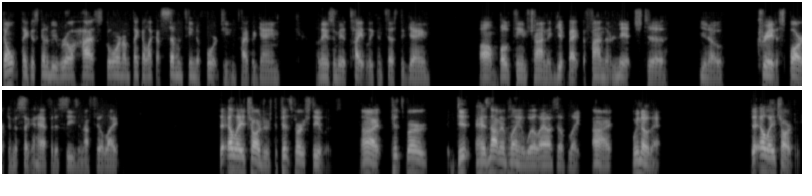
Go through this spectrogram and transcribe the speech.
don't think it's going to be real high scoring. I'm thinking like a 17 to 14 type of game. I think it's going to be a tightly contested game. Um, both teams trying to get back to find their niche to, you know, create a spark in the second half of the season. I feel like the LA Chargers, the Pittsburgh Steelers. All right, Pittsburgh did, has not been playing well as of late. All right, we know that. The LA Chargers,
